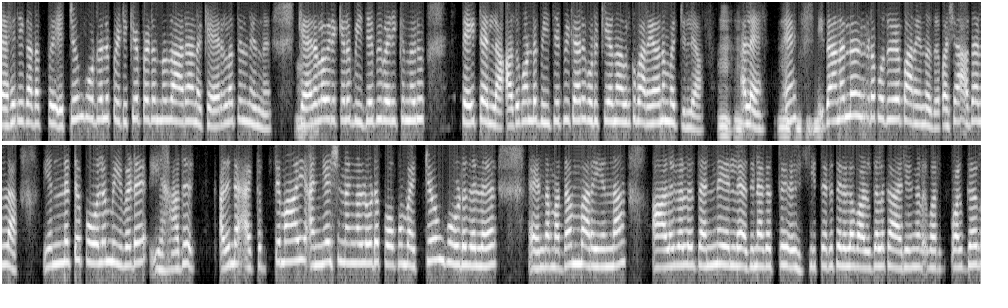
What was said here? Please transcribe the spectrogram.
ലഹരി കടത്ത് ഏറ്റവും കൂടുതൽ പിടിക്കപ്പെടുന്നത് ആരാണ്? കേരളത്തിൽ നിന്ന്. കേരളം ഒരിക്കലും ബി ജെ പി ഭരിക്കുന്ന ഒരു സ്റ്റേറ്റ് അല്ല. അതുകൊണ്ട് ബി ജെ പിക്കാർ കുടുക്കിയെന്ന് അവർക്ക് പറയാനും പറ്റില്ല. അല്ലെ? ഏഹ്. ഇതാണല്ലോ ഇവിടെ പൊതുവെ പറയുന്നത്. പക്ഷെ അതല്ല. എന്നിട്ട് പോലും ഇവിടെ അത് അതിന്റെ കൃത്യമായി അന്വേഷണങ്ങളിലൂടെ പോകുമ്പോൾ ഏറ്റവും കൂടുതൽ എന്താ മതം പറയുന്ന ആളുകൾ തന്നെയല്ലേ അതിനകത്ത് ഇത്തരത്തിലുള്ള വൾഗർ കാര്യങ്ങൾ വൾഗർ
